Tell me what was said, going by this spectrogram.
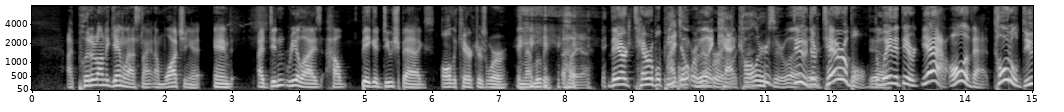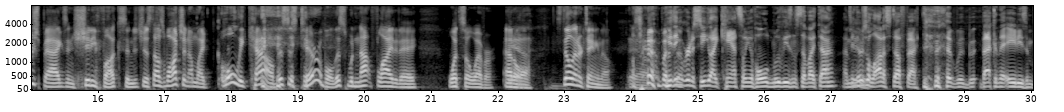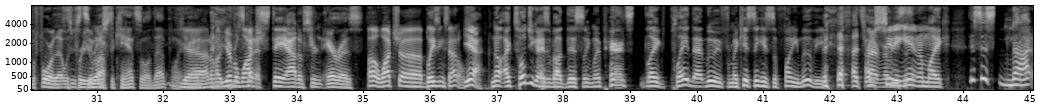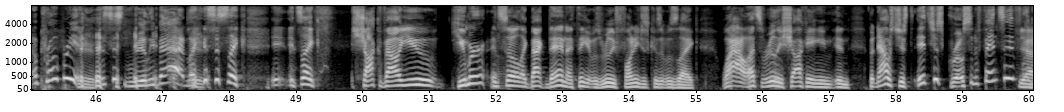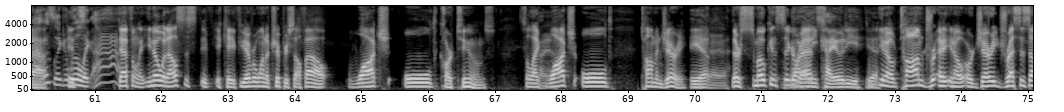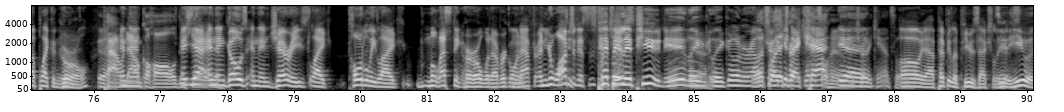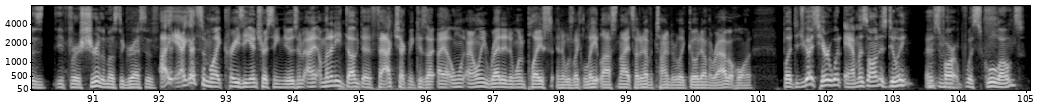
I put it on again last night and I'm watching it and I didn't realize how big a douchebags all the characters were in that movie. Oh yeah. they are terrible people. I don't they remember. like it cat much. collars or what? Dude, they're Like- terrible. The way that they're, yeah, all of that. Total douchebags and shitty fucks. And it's just, I was watching, I'm like, holy cow, this is terrible. This would not fly today whatsoever at Yeah. all. Still entertaining though. but Do you think we're going to see like canceling of old movies and stuff like that? I mean, there's a lot of stuff back back in the 80s and before that was It's pretty too rough. much to cancel at that point. yeah, right? I don't know. You ever watch, stay out of certain eras. oh, watch uh, Blazing Saddles. Yeah, no, I told you guys about this. Like my parents like played that movie for my kids, thinking it's a funny movie. That's right. I I'm sitting in, and I'm like, this is not appropriate. This is really bad. Like it's just like it, it's like shock value humor. And so like back then, I think it was really funny just because it was like. Wow, that's really shocking, and, and but now it's just it's just gross and offensive. Like, I was like a little like ah, Definitely. You know what else is? If, okay, if you ever want to trip yourself out, watch old cartoons. So like Oh, watch old Tom and Jerry. Yeah. They're smoking Wile E. cigarettes. Coyote. Yeah. You know, Tom, uh, you know, or Jerry dresses up like a girl, Pound And then- alcohol. and- yeah, something, and then goes, and then Jerry's like totally like molesting her or whatever, going after. And you're watching this. this is Pepe Le kids. Pew, dude. Like, like going around Well, that's trying why to they get tried that to cancel cat. him. They Yeah. tried to cancel him. Oh yeah, Pepe Le Pew's actually. Dude, he was for sure the most aggressive. I, I got some like crazy interesting news, and I, I'm gonna need Doug to fact check me because I, I only I only read it in one place, and it was like late last night, so I didn't have time to like go down the rabbit hole. But did you guys hear what Amazon is doing as far with school loans?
